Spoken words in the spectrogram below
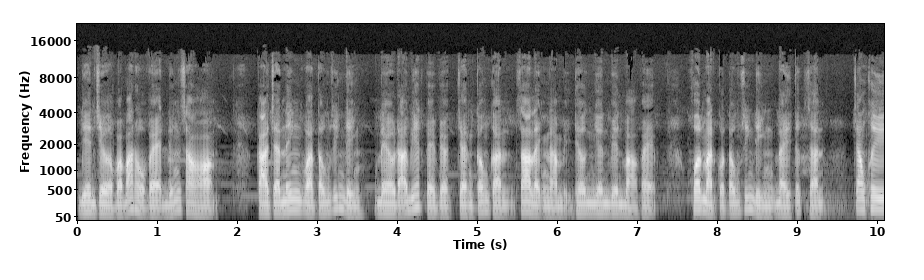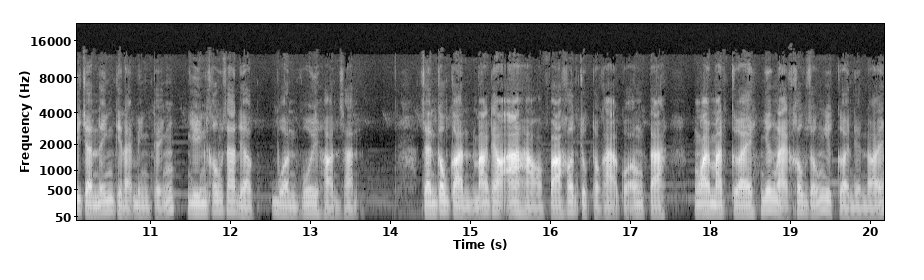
Điền Trừ và bát hộ vệ đứng sau họ. Cả Trần Ninh và Tống Dĩnh Đình đều đã biết về việc Trần Công Cẩn ra lệnh làm bị thương nhân viên bảo vệ. Khuôn mặt của Tống Dĩnh Đình đầy tức giận, trong khi Trần Ninh thì lại bình tĩnh, nhìn không ra được, buồn vui hờn giận. Trần Công Cẩn mang theo A Hảo và hơn chục thuộc hạ của ông ta, ngoài mặt cười nhưng lại không giống như cười liền nói.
